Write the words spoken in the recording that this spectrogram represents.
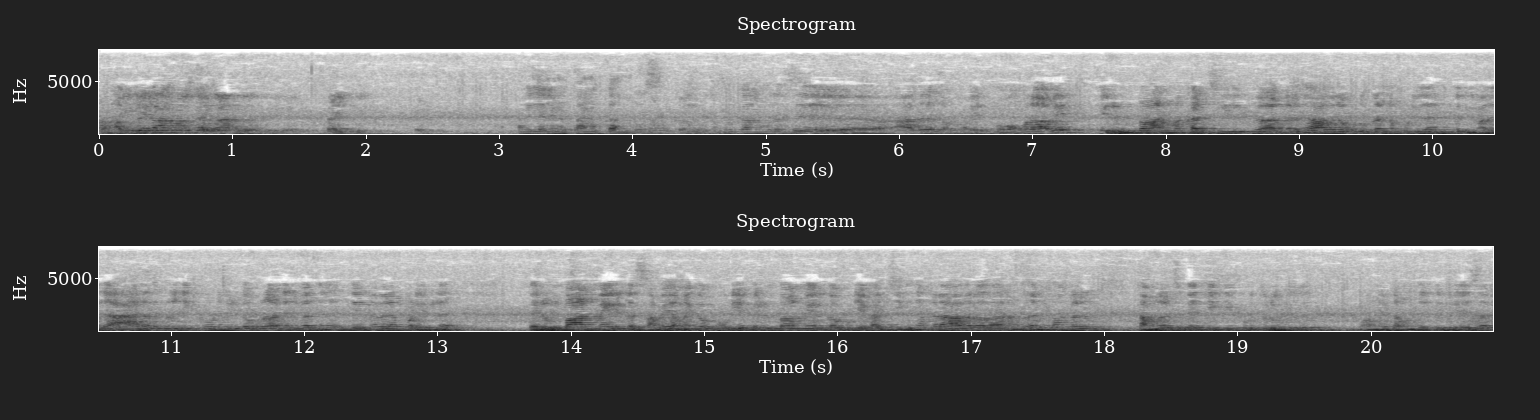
மக்கள் மக்கள் காங்கிரஸ் இல்லை ரைட்டு. இல்லை தமிழ் காங்கிரஸ். தமிழ் காங்கிரஸ் ஆதரவு நோங்களாவே பெரும்பான்மை கட்சிகளுக்கு ஆதரவு ஆதரவு கொடுக்கிற முடியுதான் தெரியும் அதில் யார் அதுக்குள்ள நிற்கணும் இருக்கக்கூடாது என்பது எங்கேயுமே பெரும்பான்மை இருக்க சபை அமைக்கக்கூடிய பெரும்பான்மை இருக்கக்கூடிய கட்சிக்கு நாங்கள் ஆதரவு தான் என்பதை நாங்கள் தமிழரசு கட்சிக்கு கொடுத்துருக்குது அவங்க தமிழ் தெற்கு பிரதேச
